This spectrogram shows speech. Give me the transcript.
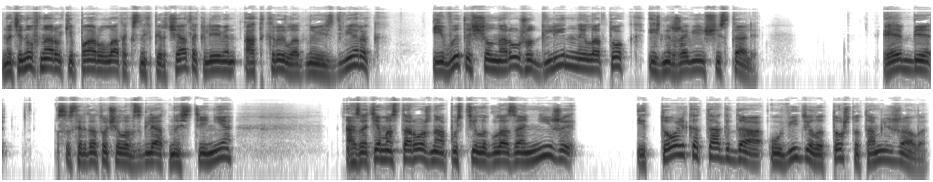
Натянув на руки пару латексных перчаток, Левин открыл одну из дверок и вытащил наружу длинный лоток из нержавеющей стали. Эбби сосредоточила взгляд на стене, а затем осторожно опустила глаза ниже и только тогда увидела то, что там лежало.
